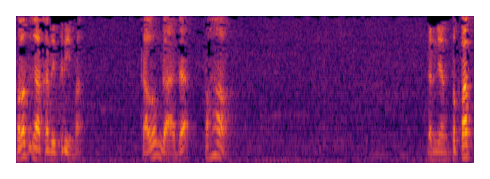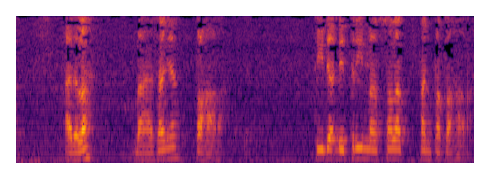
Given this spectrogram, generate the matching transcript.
Salat nggak akan diterima kalau nggak ada taharah. Dan yang tepat adalah bahasanya taharah. Tidak diterima salat tanpa taharah.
